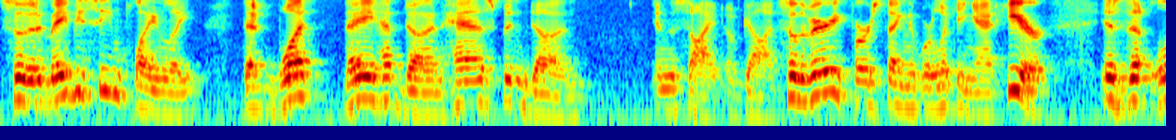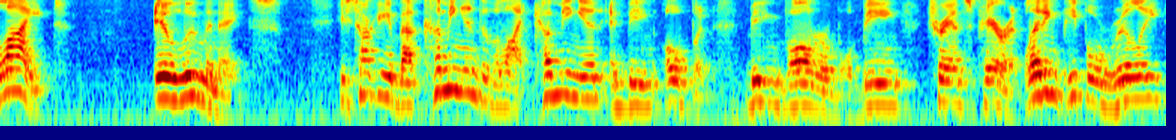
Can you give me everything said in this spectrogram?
so that it may be seen plainly that what they have done has been done in the sight of God. So the very first thing that we're looking at here is that light illuminates. He's talking about coming into the light, coming in and being open, being vulnerable, being transparent, letting people really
